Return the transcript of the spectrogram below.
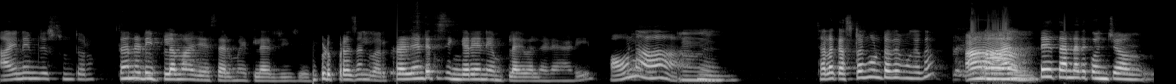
ఆయన ఏం చేస్తుంటారు? తను డిప్లొమా చేశారు మెటలర్జీ చేసి. ఇప్పుడు ప్రజెంట్ వర్క్? ప్రజెంట్ అయితే సింగర్ అయిన ఎంప్లాయ్ వాళ్ళ డాడీ. అవునా? చాలా కష్టంగా ఉంటదేమో కదా? ఆ, అంటే తనది కొంచెం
